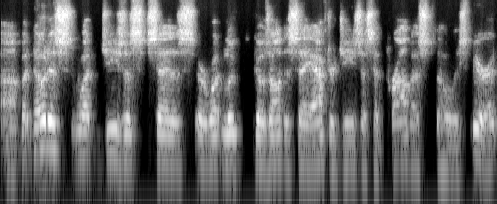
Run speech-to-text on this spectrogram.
Uh, but notice what Jesus says, or what Luke goes on to say after Jesus had promised the Holy Spirit.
